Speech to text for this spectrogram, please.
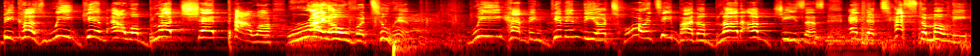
because we give our bloodshed power right over to him. We have been given the authority by the blood of Jesus and the testimony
